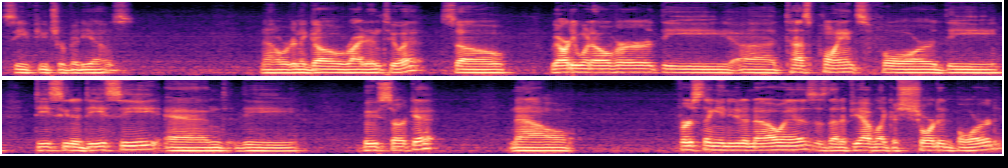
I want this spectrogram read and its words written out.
see future videos. Now we're going to go right into it. So we already went over the uh, test points for the DC to DC and the boost circuit. Now, first thing you need to know is, is that if you have like a shorted board,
